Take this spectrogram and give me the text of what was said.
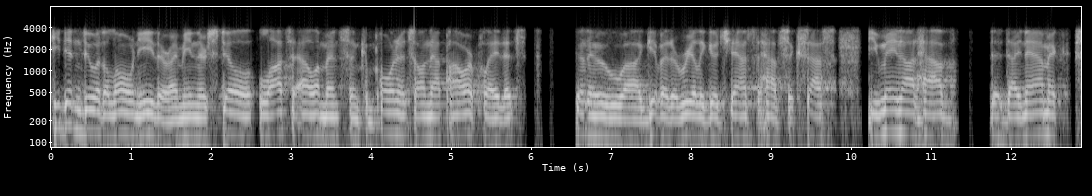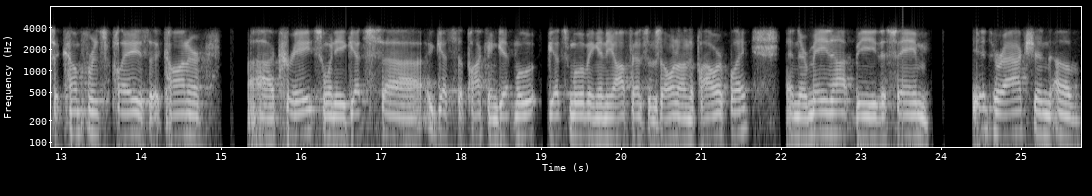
he didn't do it alone either. I mean, there's still lots of elements and components on that power play that's going to uh, give it a really good chance to have success. You may not have the dynamic circumference plays that Connor uh, creates when he gets uh, gets the puck and get move, gets moving in the offensive zone on the power play, and there may not be the same interaction of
